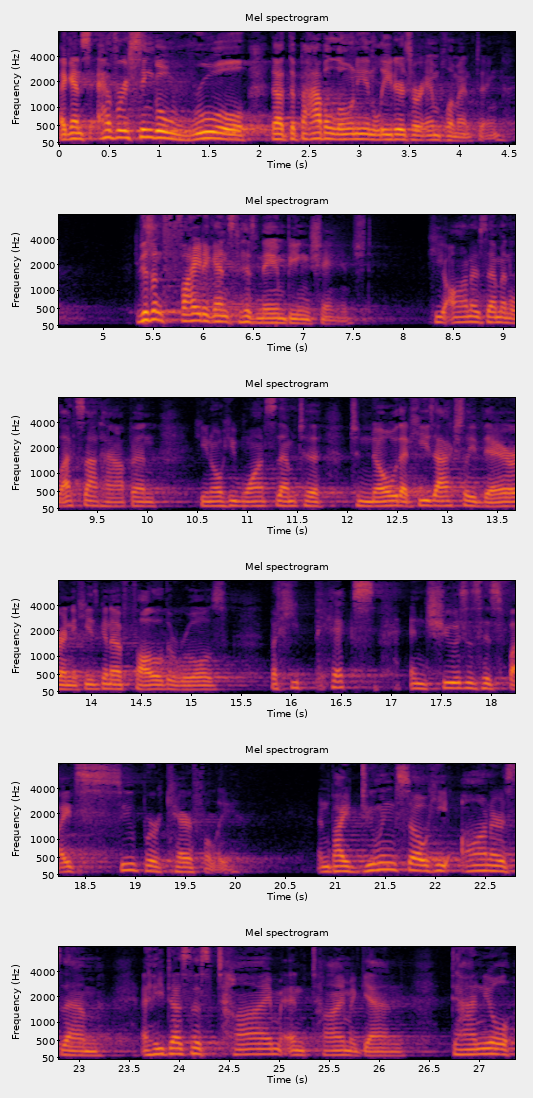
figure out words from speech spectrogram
against every single rule that the Babylonian leaders are implementing. He doesn't fight against his name being changed. He honors them and lets that happen. You know, he wants them to, to know that he's actually there and he's going to follow the rules but he picks and chooses his fights super carefully. And by doing so, he honors them. And he does this time and time again. Daniel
